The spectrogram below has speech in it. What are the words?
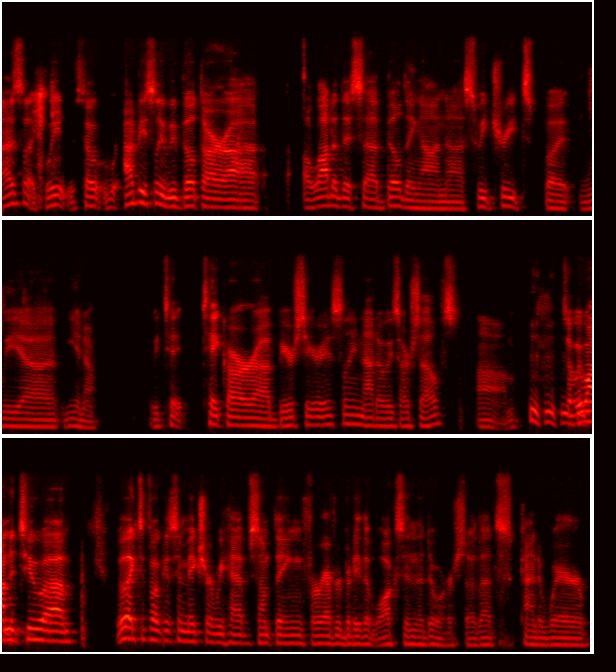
I was like, we so obviously we built our uh a lot of this uh building on uh sweet treats, but we uh you know we take take our uh, beer seriously, not always ourselves. Um so we wanted to um we like to focus and make sure we have something for everybody that walks in the door. So that's kind of where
